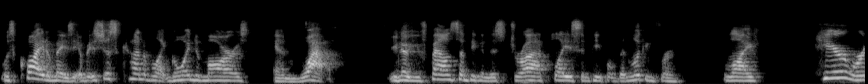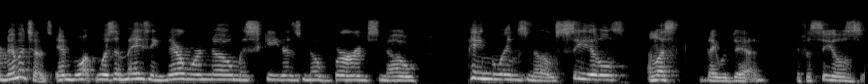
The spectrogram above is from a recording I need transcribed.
was quite amazing. It was just kind of like going to Mars and wow, you know, you found something in this dry place and people have been looking for life. Here were nematodes. And what was amazing, there were no mosquitoes, no birds, no penguins, no seals, unless they were dead. If the seals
